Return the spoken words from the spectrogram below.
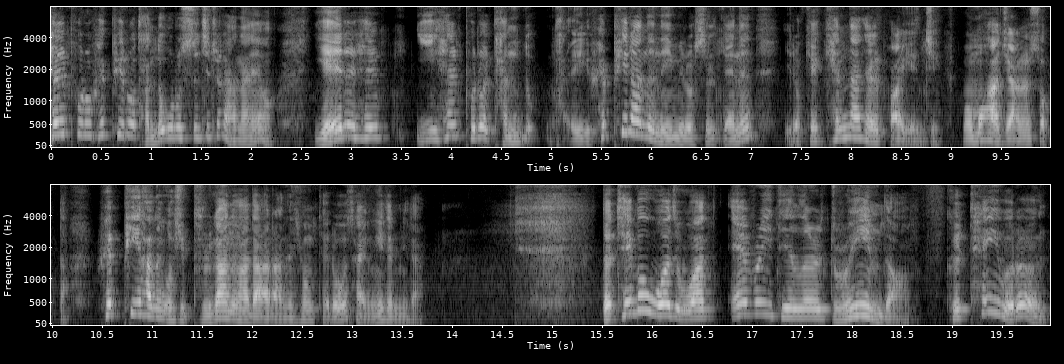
help를 회피로 단독으로 쓰지를 않아요. 얘를 이 help를 단독 회피라는 의미로 쓸 때는 이렇게 cannot help ing 뭐뭐 하지 않을 수 없다. 회피하는 것이 불가능하다라는 형태로 사용이 됩니다. The table was what every dealer dreamed of. 그 테이블은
